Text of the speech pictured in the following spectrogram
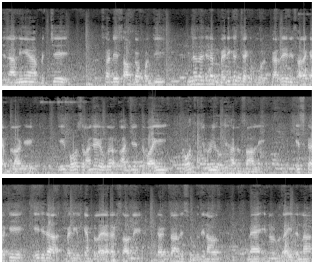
ਜਨਾਨੀਆਂ, ਬੱਚੇ, ਸਾਡੇ ਸਾਬਕਾ ਫੌਜੀ, ਇਹਨਾਂ ਦਾ ਜਿਹੜਾ ਮੈਡੀਕਲ ਚੈੱਕਅਪ ਕਰ ਰਹੇ ਨੇ ਸਾਰਾ ਕੈਂਪ ਲਾ ਕੇ, ਇਹ ਬਹੁਤ ਸ਼ਲਾਘਾਯੋਗ ਆ। ਅੱਜ ਦਵਾਈ ਬਹੁਤ ਜ਼ਰੂਰੀ ਹੋ ਗਈ ਹਰ ਇਨਸਾਨ ਲਈ। ਇਸ ਕਰਕੇ ਇਹ ਜਿਹੜਾ ਮੈਡੀਕਲ ਕੈਂਪ ਲਾਇਆ ਡਾਕਟਰ ਸਾਹਿਬ ਨੇ, ਡਾਕਟਰਾਂ ਦੇ ਸਹਿਯੋਗ ਦੇ ਨਾਲ ਮੈਂ ਇਹਨਾਂ ਨੂੰ ਵਧਾਈ ਦਿੰਦਾ।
